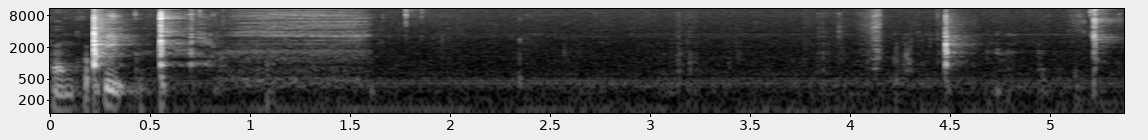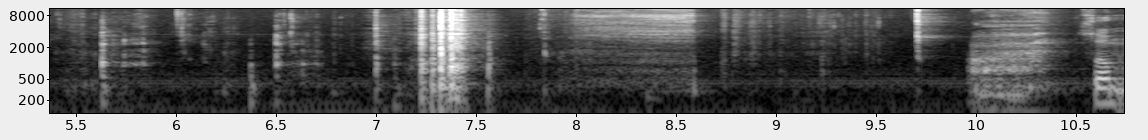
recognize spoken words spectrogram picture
หอมกะปิอ่า ส้ม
